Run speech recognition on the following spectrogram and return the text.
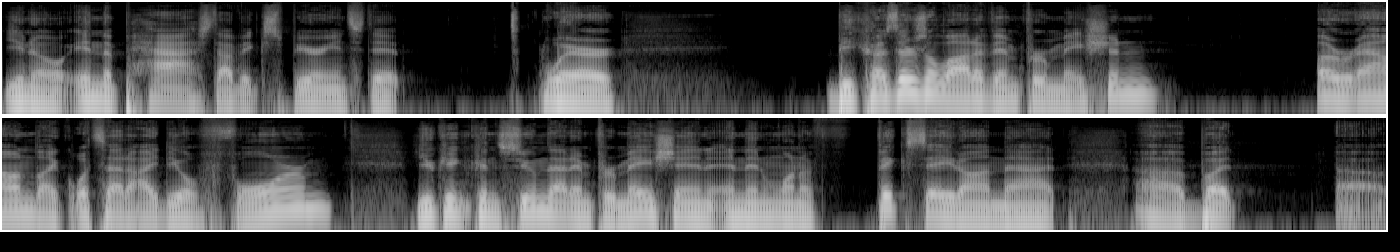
you know, in the past I've experienced it where because there's a lot of information around like what's that ideal form, you can consume that information and then want to fixate on that. Uh, but uh,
